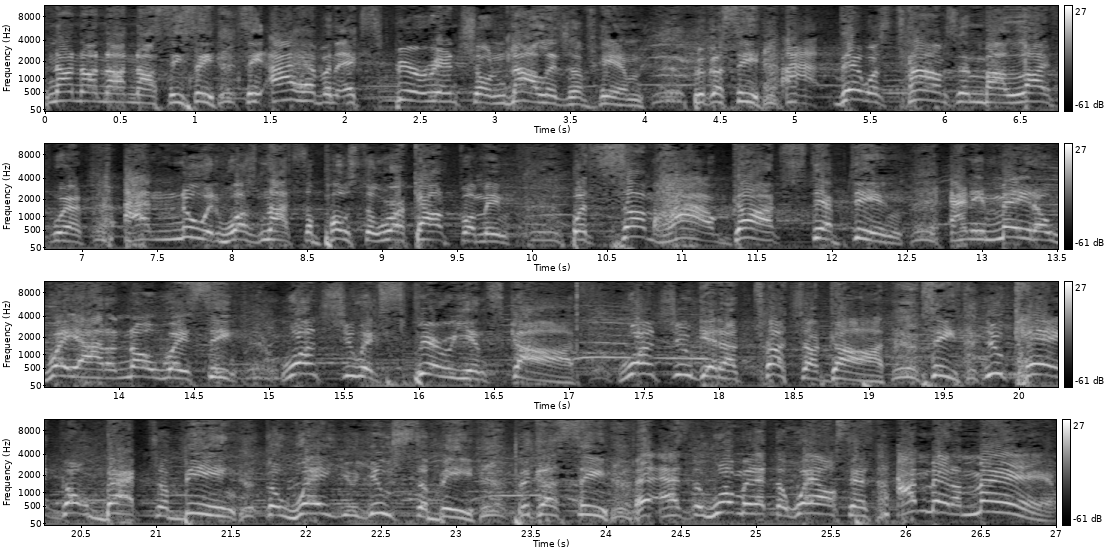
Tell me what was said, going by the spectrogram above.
No, no, no, no. See, see, see, I have an experiential knowledge of him because see, I, there was times in my life where I knew it was not supposed to work out for me, but somehow God stepped in and he made a way out of no way. See, once you experience God, once you get a touch of God, see, you can't go back to being the way you used to be because see, as the woman at the well says, I met a man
